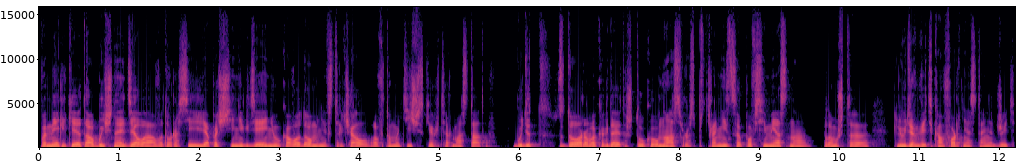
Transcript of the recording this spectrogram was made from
В Америке это обычное дело, а вот в России я почти нигде и ни у кого дома не встречал автоматических термостатов. Будет здорово, когда эта штука у нас распространится повсеместно, потому что людям ведь комфортнее станет жить.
